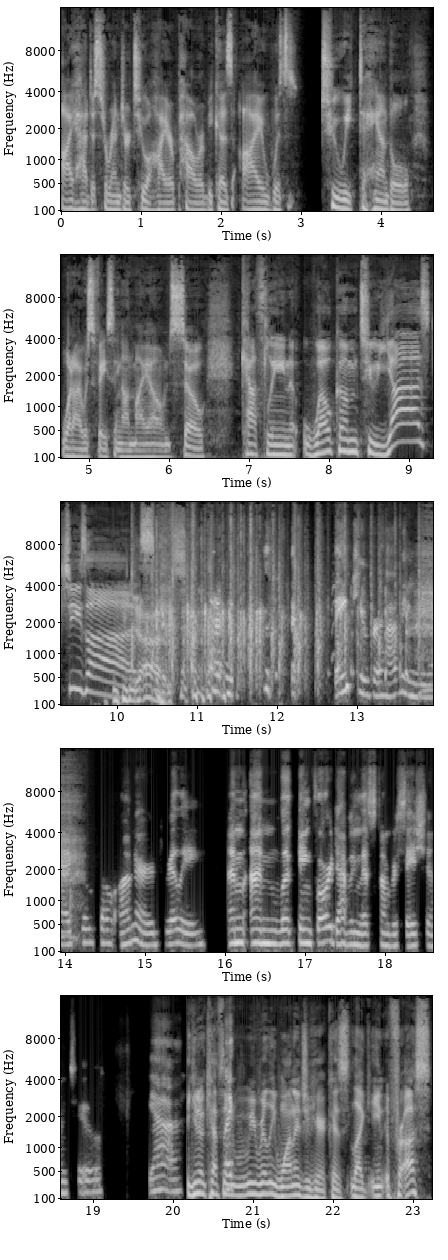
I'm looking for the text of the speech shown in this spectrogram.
I had to surrender to a higher power because I was too weak to handle what I was facing on my own. So, Kathleen, welcome to Yas Jesus. Yes. Thank you for having me. I feel so honored, really. I'm I'm looking forward to having this conversation too. Yeah. You know, Kathleen, we really wanted you here because, like, for us,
